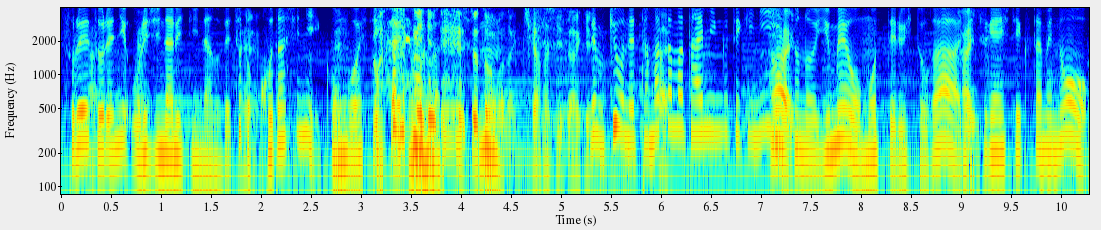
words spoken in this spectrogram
それぞれにオリジナリティなので、ちょっと小出しに今後はしていきたいと思います。え えちょっとまた聞かさせていただければ、でも今日ねたまたまタイミング的に、はい。その夢を持ってる人がはい。実現していくための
